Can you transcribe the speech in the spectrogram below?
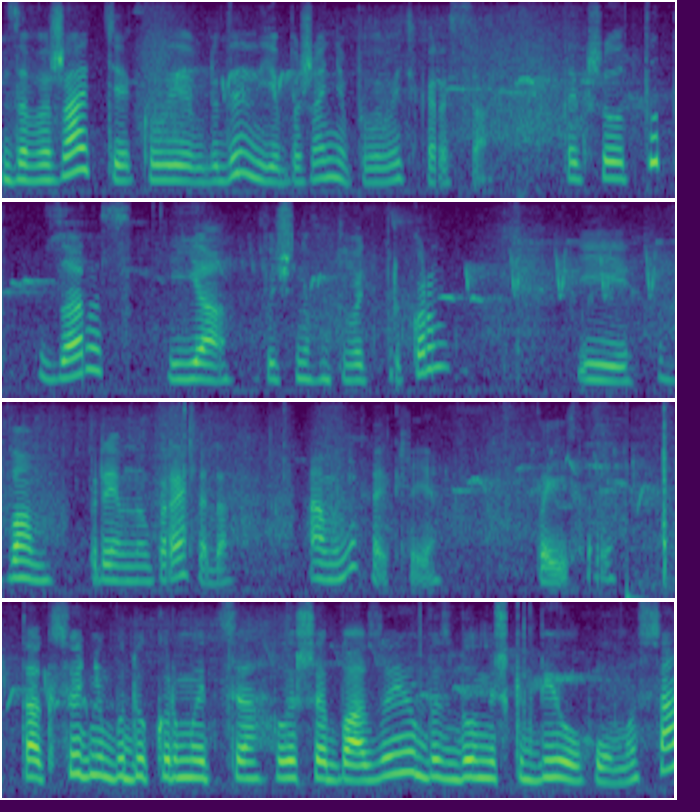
заважати, коли в людини є бажання половити карася? Так що тут зараз я почну готувати прикорм і вам приємного перегляду, а мені хай кліє. Поїхали. Так, сьогодні буду кормитися лише базою, без домішки біогумуса.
